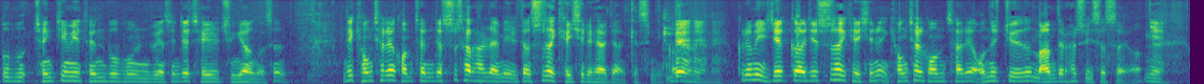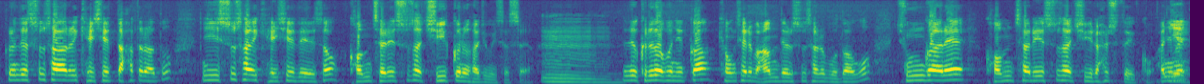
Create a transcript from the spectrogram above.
부분 쟁점이 된 부분 중에서 이제 제일 중요한 것은 이제 경찰이나 검찰은 이제 수사를 하려면 일단 수사 개시를 해야 하지 않겠습니까? 네네네. 그러면 이제까지 수사 개시는 경찰 검찰이 어느 쪽이든 마음대로 할 수 있었어요. 예. 그런데 수사를 개시했다 하더라도 이 수사의 개시에 대해서 검찰이 수사 지휘권을 가지고 있었어요. 음. 근데 그러다 보니까 경찰이 마음대로 수사를 못하고 중간에 검찰이 수사 지휘를 할 수도 있고 아니면 예.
